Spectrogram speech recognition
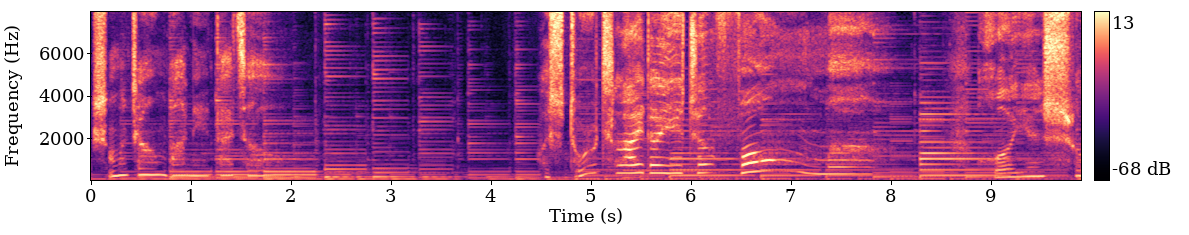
什么将把你带走？会是突如其来的一阵风吗？火焰说，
